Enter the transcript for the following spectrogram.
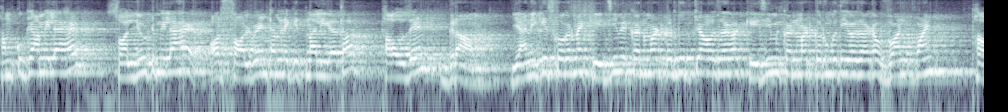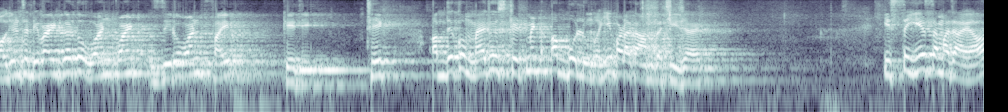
हमको क्या मिला है? सॉल्यूट मिला है। और सॉल्वेंट हमने कितना लिया था? 1000 ग्राम। यानी कि इसको अगर मैं केजी में कन्वर्ट कर दूँ तो क्या हो जाएगा? केजी में कन्वर्ट करूँगा तो ये हो जाएगा वन पॉइंट थाउज़ेंड से डिवाइड कर दो, one point zero one five K G ठीक? अब देखो, मैं जो स्टेटमेंट अब बोलूँगा, ये बड़ा काम का चीज़ है। इससे ये समझ आया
